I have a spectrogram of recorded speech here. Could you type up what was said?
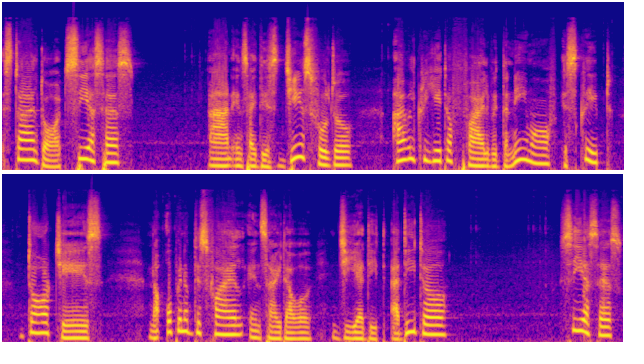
style.css and inside this JS folder, I will create a file with the name of script.js. Now open up this file inside our gedit editor. CSS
